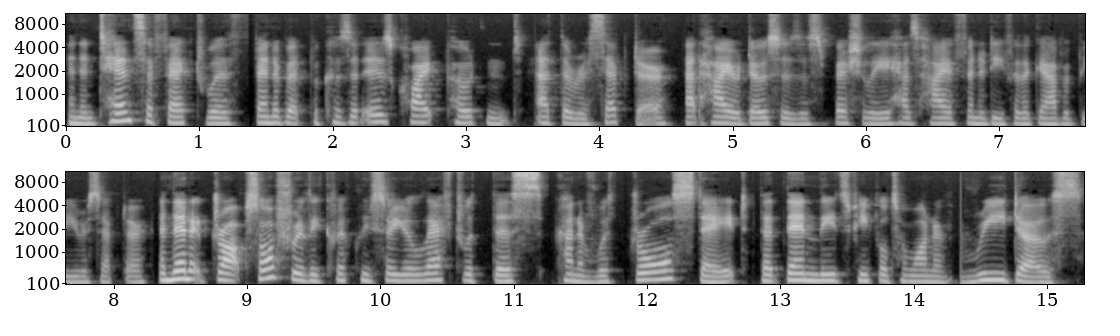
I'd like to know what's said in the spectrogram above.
an intense effect with Phenibut because it is quite potent at the receptor at higher doses, especially, has high affinity for the GABA B receptor. And then it drops off really quickly. So you're left with this kind of withdrawal state that then leads people to want to redose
